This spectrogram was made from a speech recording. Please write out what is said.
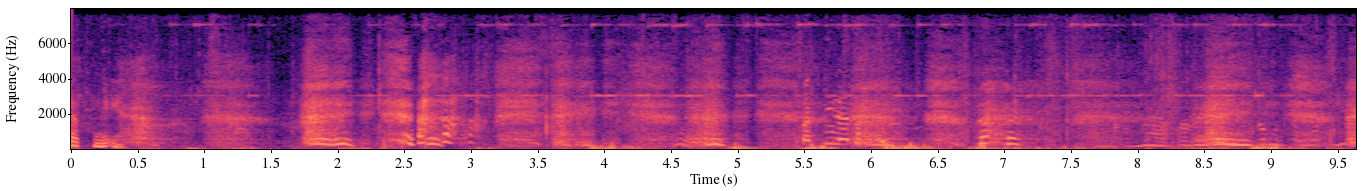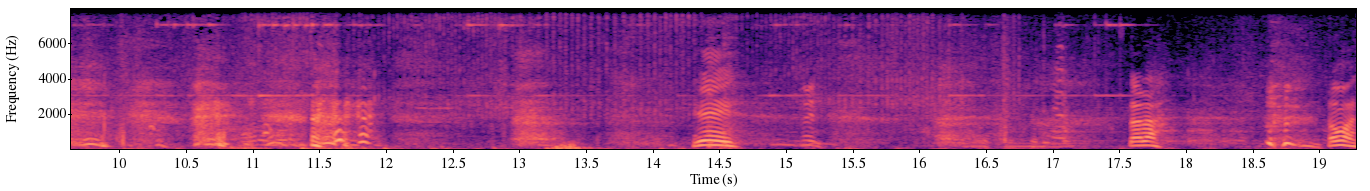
Shit ni inam. Takila, takila! Yay! Lala. Naman.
